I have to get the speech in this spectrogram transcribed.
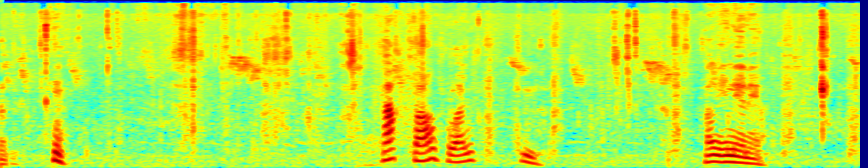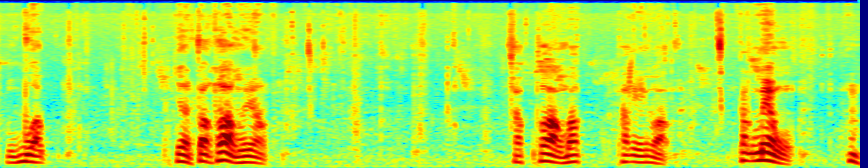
ครับพักสองสวนพักยังไงเนี่ยบวบเนื้อฟักทองพี่น้องฟักทองพักพักยังก่อนพักแมวอืม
